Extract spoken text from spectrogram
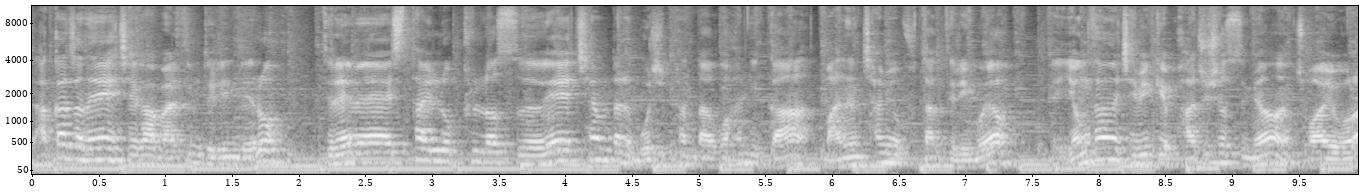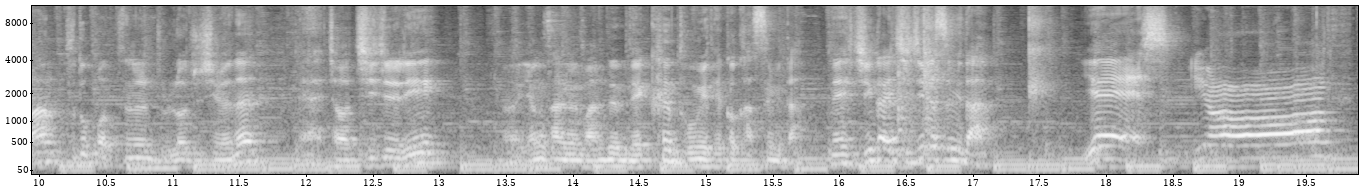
아까 전에 제가 말씀드린 대로 드레멜 스타일로 플러스의 체험단을 모집한다고 하니까 많은 참여 부탁드리고요. 네, 영상을 재밌게 봐주셨으면 좋아요랑 구독 버튼을 눌러주시면은 네, 저 지질이 어, 영상을 만드는 데 큰 도움이 될 것 같습니다. 네, 지금까지 지질이었습니다. 예스! 요!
